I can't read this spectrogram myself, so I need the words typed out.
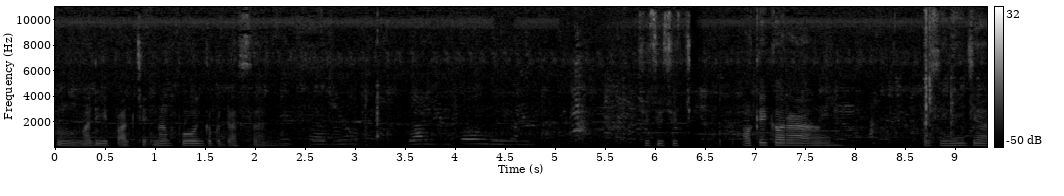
Hmm, adik ipar Cik pun kepedasan. Cucu-cucu. Okey korang. 这是你家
